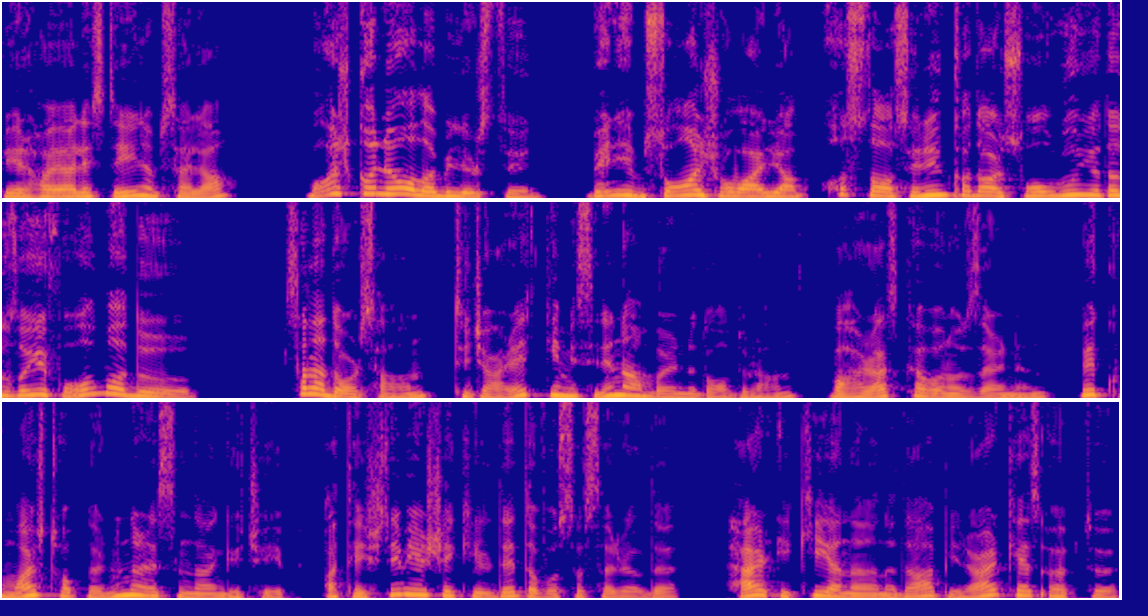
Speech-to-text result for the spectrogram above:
Bir hayalet değilim Sela. Başka ne olabilirsin? Benim soğan şövalyem asla senin kadar solgun ya da zayıf olmadı. Saladorsan, ticaret gemisinin ambarını dolduran, baharat kavanozlarının ve kumaş toplarının arasından geçip ateşli bir şekilde Davos'a sarıldı. Her iki yanağını da birer kez öptü.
